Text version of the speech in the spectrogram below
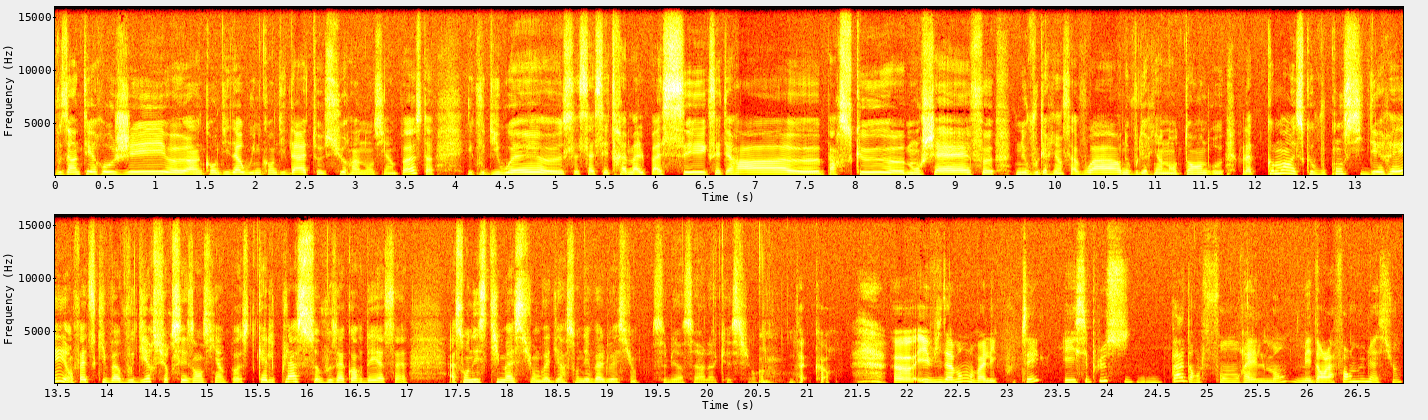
vous interrogez euh, un candidat ou une candidate sur un ancien poste et que vous dites ouais, euh, ça, s'est très mal passé, etc. parce que mon chef ne voulait rien savoir, ne voulait rien entendre. Voilà, comment est-ce que vous considérez en fait ce qu'il va vous dire sur ces anciens postes? Quelle place vous accordez à sa, à son estimation, on va dire, à son évaluation? C'est bien ça la question. D'accord. évidemment, on va l'écouter et c'est plus pas dans le fond réellement, mais dans la formulation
